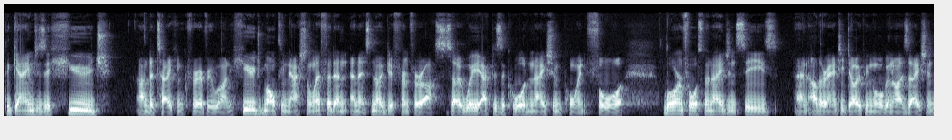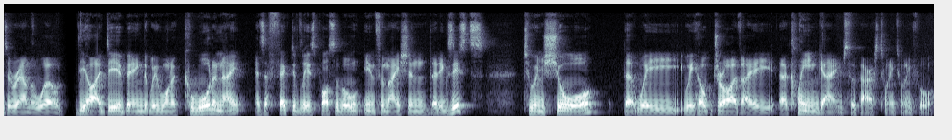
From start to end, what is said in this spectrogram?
The Games is a huge undertaking for everyone, a huge multinational effort, and, and it's no different for us. So we act as a coordination point for law enforcement agencies, and other anti-doping organisations around the world. The idea being that we want to coordinate as effectively as possible information that exists to ensure that we, we help drive a, a clean games for Paris 2024.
